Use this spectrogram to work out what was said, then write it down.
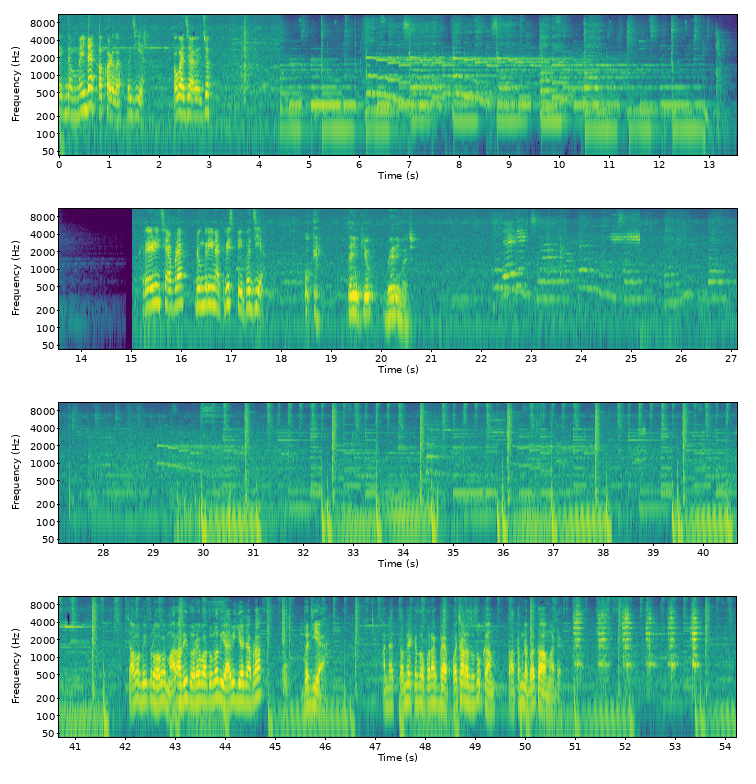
એકદમ મેંડા ખખડવા, ભજીયા. અવાજ આવે, જો. રેડી છે આપણા ડુંગળીના crispy bhajiya. Okay thank you very much. ચાલો મિત્રો, હવે મારાથી તો રહેવાતું નથી. આવી ગયા છે આપણા ભજીયા. અને તમે કહેતો પરાગભાઈ પછાડો છો શું કામ? તો આ તમને બતાવવા માટે.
